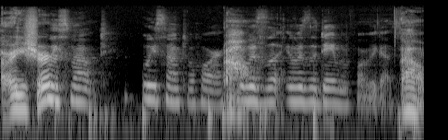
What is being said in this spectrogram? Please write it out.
Are you sure? We smoked. We smoked before. Oh. It was the, it was the day before we got. Oh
